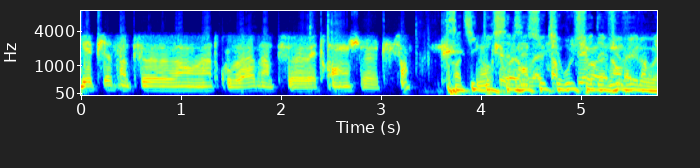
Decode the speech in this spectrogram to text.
des pièces un peu introuvables, un peu étranges, euh, tout ça. Pratique pour celles et ceux qui roulent sur des vieux vélos.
